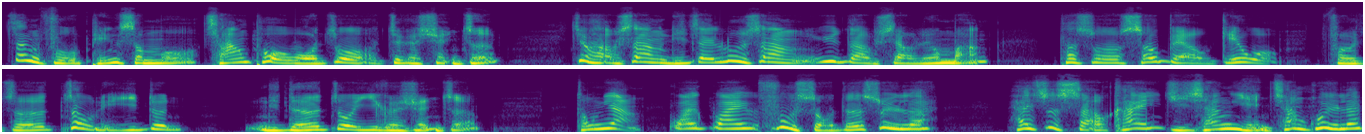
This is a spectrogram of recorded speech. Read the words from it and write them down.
政府凭什么强迫我做这个选择？”就好像你在路上遇到小流氓，他说：“手表给我，否则揍你一顿。”你得做一个选择。同样，乖乖付所得税呢，还是少开几场演唱会呢？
